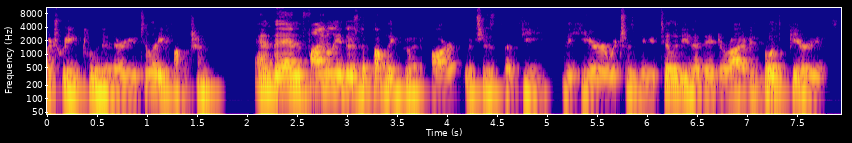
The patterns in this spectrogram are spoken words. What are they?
which we include in their utility function. And then finally, there's the public good part, which is the V, the here, which is the utility that they derive in both periods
